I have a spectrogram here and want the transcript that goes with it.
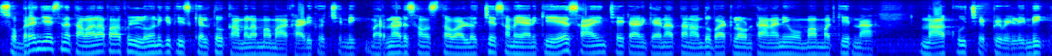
శుభ్రం చేసిన తమలపాకులు లోనికి తీసుకెళ్తూ కమలమ్మ మా కాడికి వచ్చింది. మర్నాడు సంస్థ వాళ్ళు వచ్చే సమయానికి ఏ సాయం చేయడానికైనా తను అందుబాటులో ఉంటానని ఉమ్మమ్మకి నా నాకు చెప్పి వెళ్ళింది.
